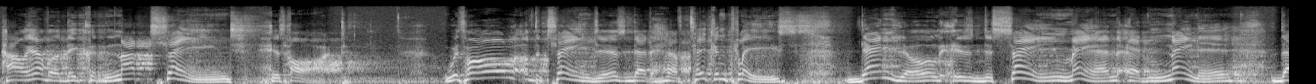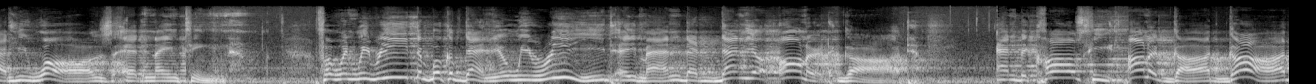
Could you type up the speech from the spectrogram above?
However, they could not change his heart. With all of the changes that have taken place, Daniel is the same man at 90 that he was at 19. For when we read the book of Daniel, we read, amen, that Daniel honored God. And because he honored God, God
